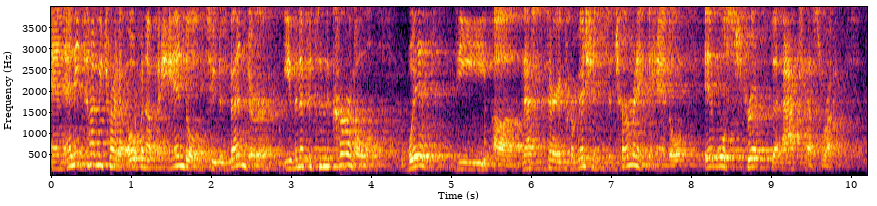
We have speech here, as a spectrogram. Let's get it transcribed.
And anytime you try to open up a handle to Defender, even if it's in the kernel, with the uh, necessary permissions to terminate the handle, it will strip the access rights.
